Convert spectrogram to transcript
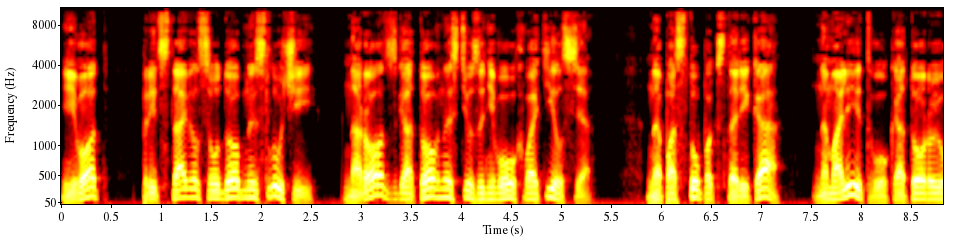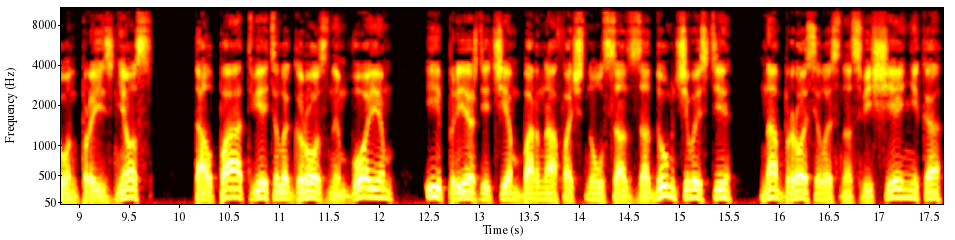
И вот представился удобный случай. Народ с готовностью за него ухватился. На поступок старика, на молитву, которую он произнес, Толпа ответила грозным воем, и прежде чем Барнаф очнулся от задумчивости, набросилась на священника,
